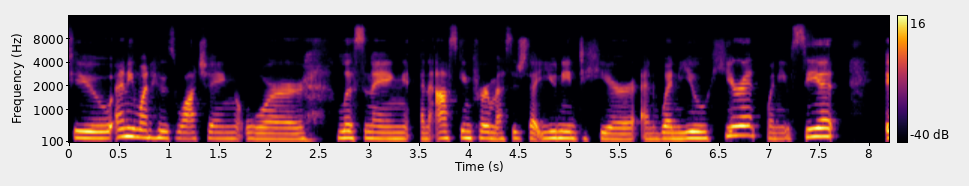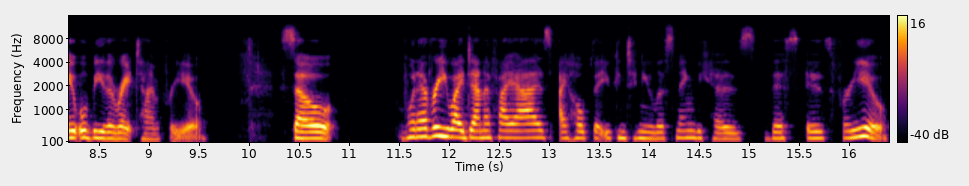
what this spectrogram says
to anyone who's watching or listening and asking for a message that you need to hear. And when you hear it, when you see it, it will be the right time for you. So, whatever you identify as, I hope that you continue listening because this is for you.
